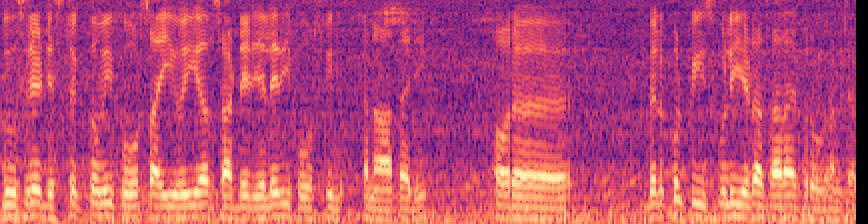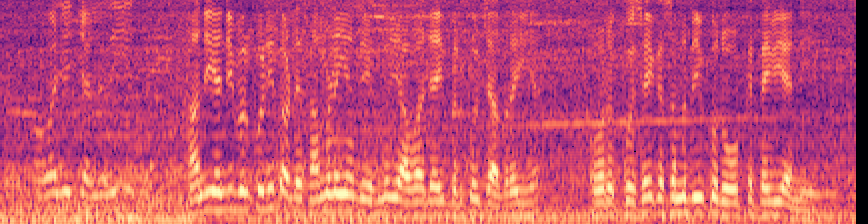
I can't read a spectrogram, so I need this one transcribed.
ਦੂਸਰੇ ਡਿਸਟ੍ਰਿਕਟ ਤੋਂ ਵੀ ਫੋਰਸ ਆਈ ਹੋਈ ਆ ਔਰ ਸਾਡੇ ਜ਼ਿਲ੍ਹੇ ਦੀ ਫੋਰਸ ਵੀ ਤੈਨਾਤ ਹੈ ਜੀ। ਔਰ ਬਿਲਕੁਲ ਪੀਸਫੁਲੀ ਜਿਹੜਾ ਸਾਰਾ ਪ੍ਰੋਗਰਾਮ ਚੱਲ ਰਿਹਾ। ਆਵਾਜਾਈ ਚੱਲ ਰਹੀ ਹੈ ਹਾਂਜੀ ਹਾਂਜੀ ਬਿਲਕੁਲ ਜੀ ਤੁਹਾਡੇ ਸਾਹਮਣੇ ਹੀ ਆ ਦੇਖ ਲਓ ਜੀ ਆਵਾਜਾਈ ਬਿਲਕੁਲ ਚੱਲ ਰਹੀ ਹੈ ਔਰ ਕਿਸੇ ਕਿਸਮ ਦੀ ਕੋਈ ਰੋਕ ਕਿਤੇ ਵੀ ਹੈ ਨਹੀਂ ਹੈ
